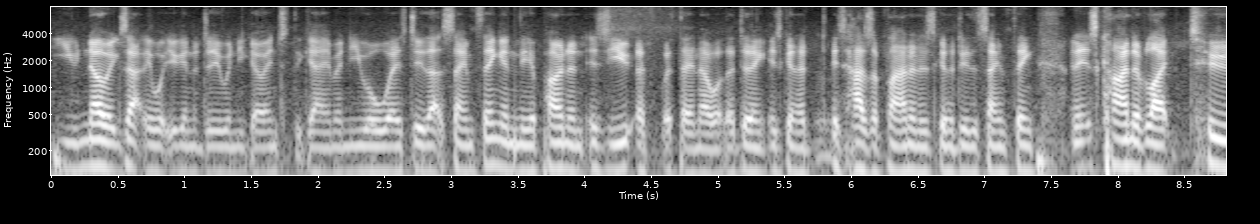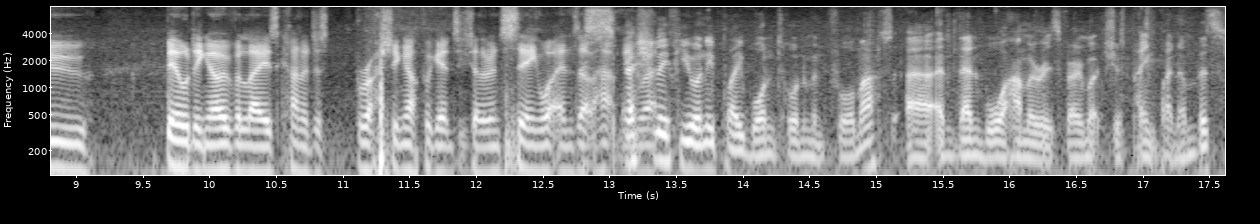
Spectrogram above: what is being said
you know exactly what you're going to do when you go into the game, and you always do that same thing. And the opponent is you if if they know what they're doing is going to it has a plan and is going to do the same thing. And it's kind of like two building overlays, kind of just brushing up against each other and seeing what ends up happening. Especially right? if you only play one tournament format, uh, and then Warhammer is very much just paint by numbers.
